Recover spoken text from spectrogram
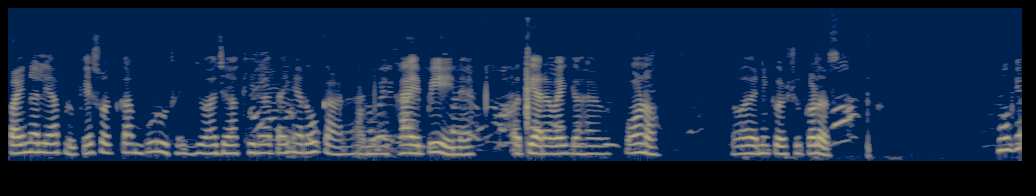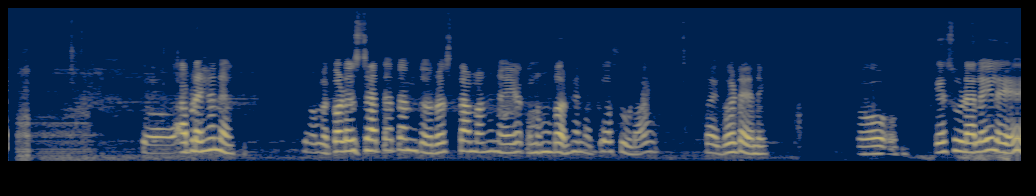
ફાઇનલી આપણું કેશોદ કામ પૂરું થઈ ગયું આજે આખી રાત અહીંયા રોકાણા અને ખાઈ પીને અત્યારે વાગ્યા હે પોણો હવે નીકળશું કળશ હું કે તો આપણે હે ને અમે કળશ જતા હતા ને તો રસ્તામાં હે ને એક નંબર હે ને કેસુડા કઈ ઘટે નહીં. તો કેસુડા લઈ લઈએ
